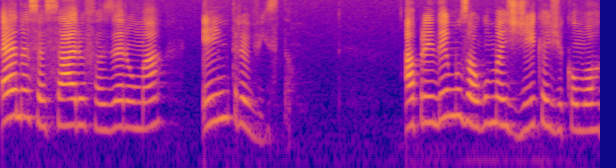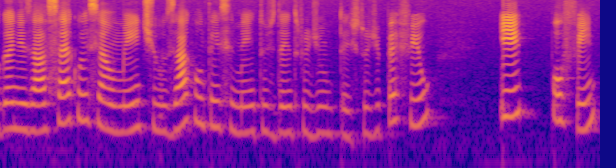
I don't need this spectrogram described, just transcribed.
é necessário fazer uma entrevista. Aprendemos algumas dicas de como organizar sequencialmente os acontecimentos dentro de um texto de perfil e, por fim,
